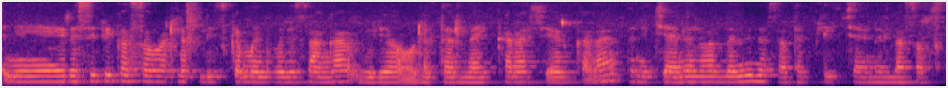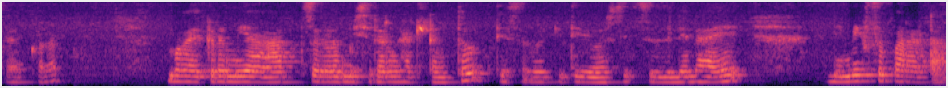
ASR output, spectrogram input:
आणि रेसिपी कसं वाटलं प्लीज कमेंटमध्ये सांगा. व्हिडिओ आवडला तर लाईक करा शेअर करा. आणि चॅनलवर नवीन असा तर प्लीज चॅनलला सबस्क्राईब करा. बघा इकडं मी आत सगळं मिश्रण घातलं होतं. ते सगळं किती व्यवस्थित शिजलेलं आहे. आणि मिक्स पराठा.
